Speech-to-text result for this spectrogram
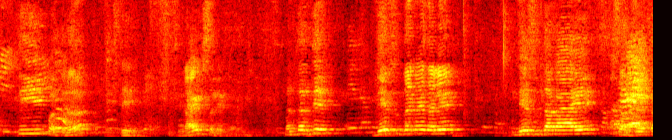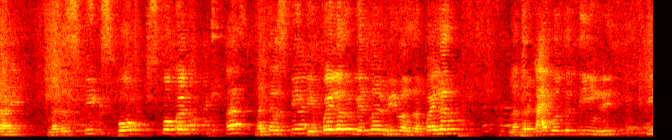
ती पत्र दे. राईट्स लेटर नंतर दे. दे सुद्धा काय झाले? दे सुद्धा काय आहे? सब्जेक्ट आहे. नंतर स्पीक स्पोक स्पोकन नंतर स्पीक हे पहिलं रूप घेतलं व्ही वनचं पहिलं रूप. नंतर काय बोलतो ती इंग्लिश ती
